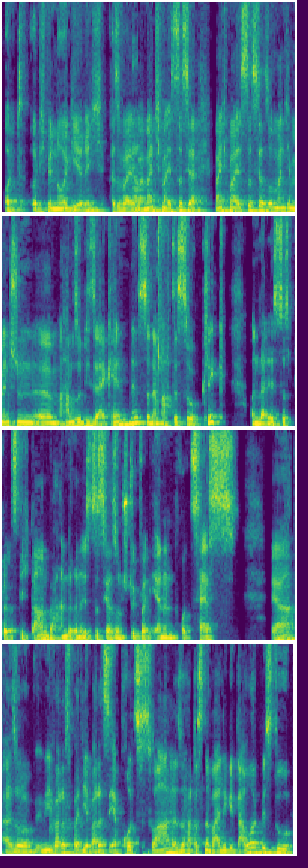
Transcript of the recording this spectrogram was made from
Und, und ich bin neugierig. Also weil, ja. weil manchmal ist das ja, manchmal ist das ja so, manche Menschen ähm, haben so diese Erkenntnis und dann macht es so Klick und dann ist es plötzlich da und bei anderen ist es ja so ein Stück weit eher ein Prozess. Ja, also wie war das bei dir? War das eher prozessual? Also hat das eine Weile gedauert, bis du,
